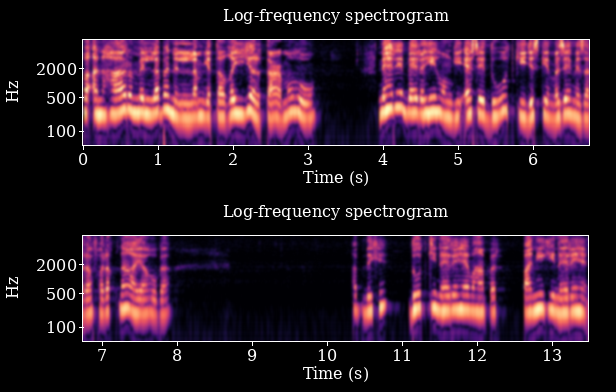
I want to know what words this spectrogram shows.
وہ انہار میں لبن لم یا تغیر تارم ہو نہریں بہ رہی ہوں گی ایسے دودھ کی جس کے مزے میں ذرا فرق نہ آیا ہوگا۔ اب دیکھیں، دودھ کی نہریں ہیں وہاں پر، پانی کی نہریں ہیں۔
